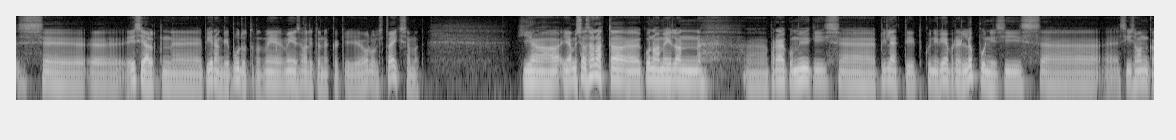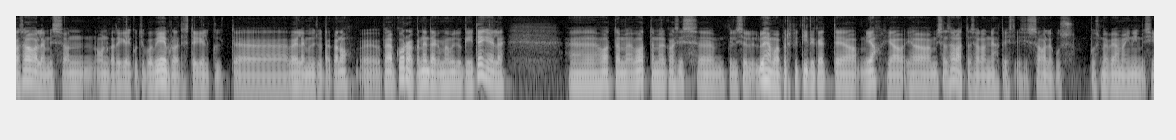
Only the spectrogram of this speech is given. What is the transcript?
see äh, esialgne piirang ei puudutanud, meie, meie saalid on ikkagi oluliselt väiksemad. ja, ja mis seal salata, kuna meil on äh, praegu müügis äh, piletid kuni veebruari lõpuni, siis, siis on ka saale, mis on, on ka tegelikult juba veebruaris tegelikult välja müüdud, aga noh, päev korraga, nendega me muidugi ei tegele. Vaatame, vaatame ka siis sellise lühema perspektiiviga ette ja jah, ja, ja mis seal salata, seal on jah, tõesti siis saale, kus, kus me peame inimesi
